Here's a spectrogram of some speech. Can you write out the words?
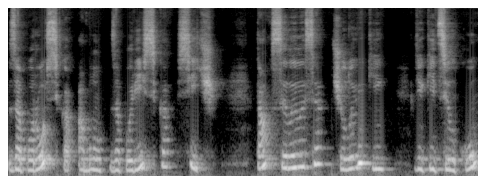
Запорозька або Запорізька Січ. Там селилися чоловіки, які цілком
